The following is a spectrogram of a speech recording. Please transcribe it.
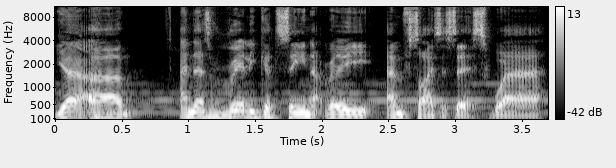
Yeah. Um, and there's a really good scene that really emphasizes this, where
